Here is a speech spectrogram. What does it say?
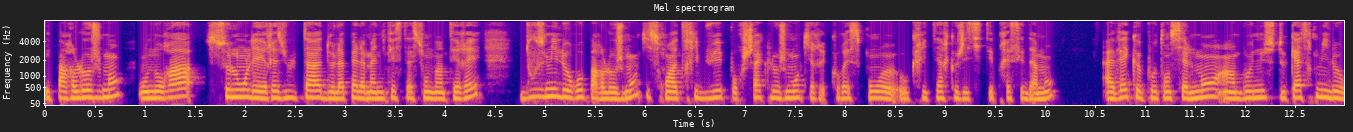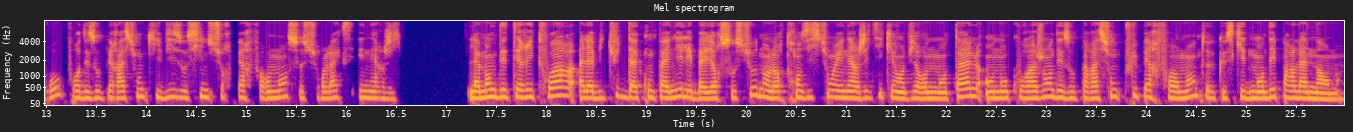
Et par logement, on aura, selon les résultats de l'appel à manifestation d'intérêt, 12 000 euros par logement qui seront attribués pour chaque logement qui correspond euh, aux critères que j'ai cités précédemment, avec potentiellement un bonus de 4 000 euros pour des opérations qui visent aussi une surperformance sur l'axe énergie. La Banque des territoires a l'habitude d'accompagner les bailleurs sociaux dans leur transition énergétique et environnementale en encourageant des opérations plus performantes que ce qui est demandé par la norme.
